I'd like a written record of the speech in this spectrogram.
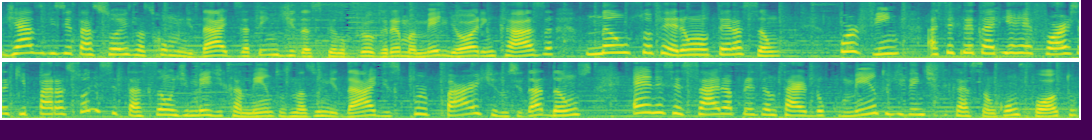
Já as visitações nas comunidades atendidas pelo programa Melhor em Casa não sofrerão alteração. Por fim, a secretaria reforça que para a solicitação de medicamentos nas unidades por parte dos cidadãos é necessário apresentar documento de identificação com foto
